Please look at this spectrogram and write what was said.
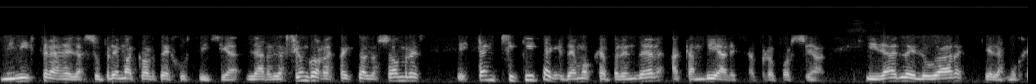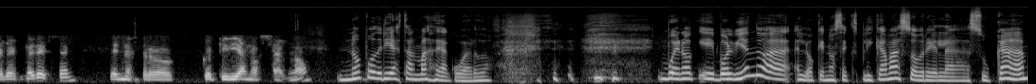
ministras de la Suprema Corte de Justicia. La relación con respecto a los hombres es tan chiquita que tenemos que aprender a cambiar esa proporción y darle el lugar que las mujeres merecen en nuestro cotidiano ser, ¿no? No podría estar más de acuerdo. bueno, y volviendo a lo que nos explicaba sobre la SUCA,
